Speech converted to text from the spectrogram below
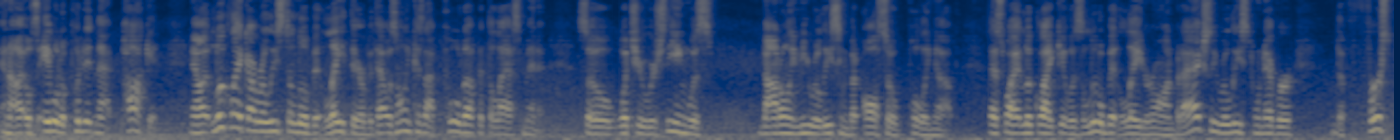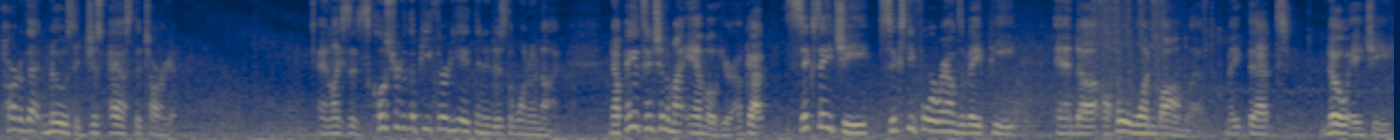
and I was able to put it in that pocket. Now it looked like I released a little bit late there, but that was only because I pulled up at the last minute. So what you were seeing was not only me releasing, but also pulling up. That's why it looked like it was a little bit later on, but I actually released whenever the first part of that nose had just passed the target. And like I said, it's closer to the P-38 than it is the 109. Now pay attention to my ammo here. I've got 6 HE, 64 rounds of AP, and uh, a whole one bomb left. Make that no HE,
